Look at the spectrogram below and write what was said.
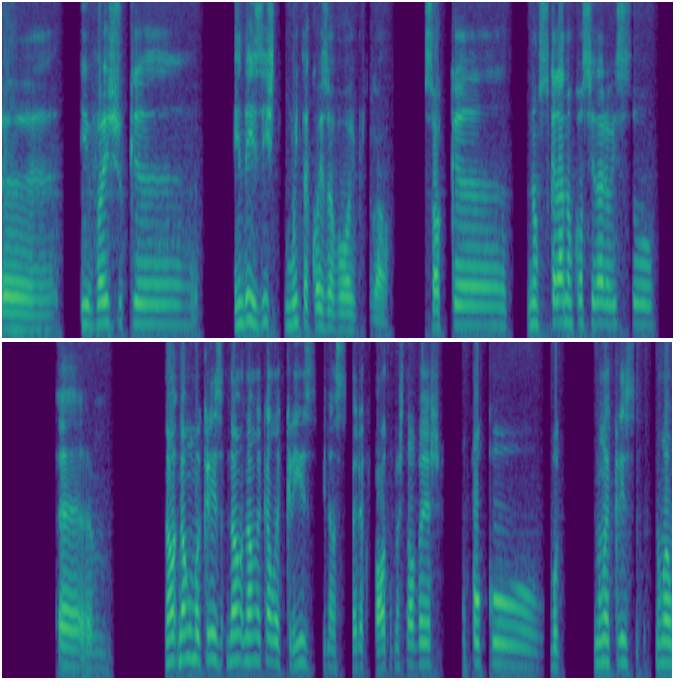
uh, e vejo que ainda existe muita coisa boa em Portugal só que não se calhar não considero isso uh, não, não uma crise não, não aquela crise financeira que falta mas talvez um pouco uma, não é crise não é,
